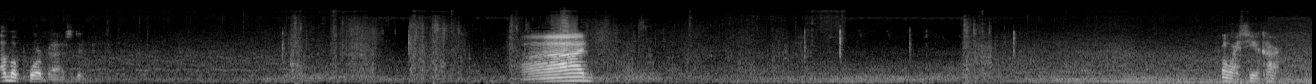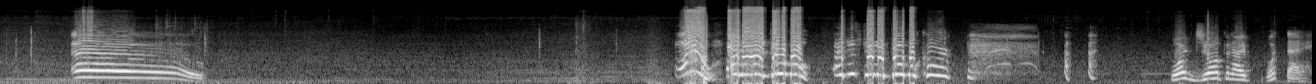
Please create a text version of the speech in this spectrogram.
I'm a poor bastard. On. Oh, I see a car. Oh! Oh! I did a double! I just did a double car! One jump and I... What the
